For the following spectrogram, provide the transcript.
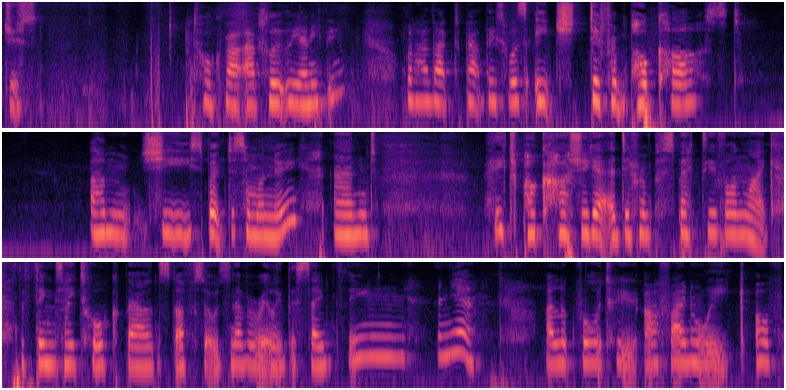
just talk about absolutely anything. What i liked about this was each different podcast um she spoke to someone new and each podcast you get a different perspective on like the things they talk about and stuff so it's never really the same thing. And yeah i look forward to our final week of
